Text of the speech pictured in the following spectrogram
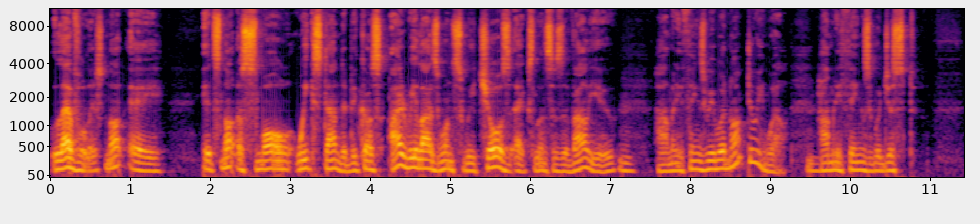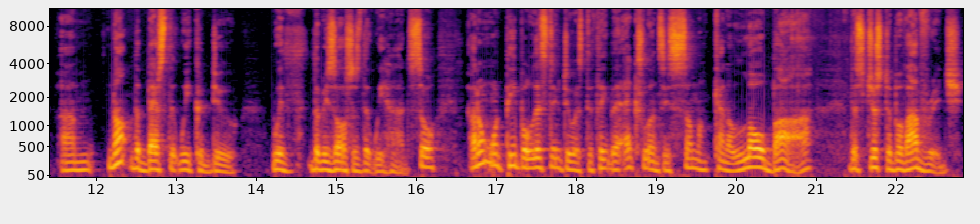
level. It's not a it's not a small weak standard because I realized once we chose excellence as a value, how many things we were not doing well, how many things were just um, not the best that we could do with the resources that we had. So I don't want people listening to us to think that excellence is some kind of low bar that's just above average.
